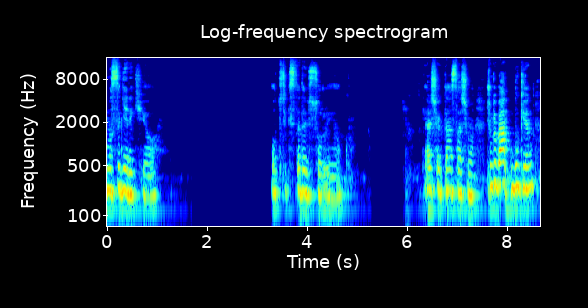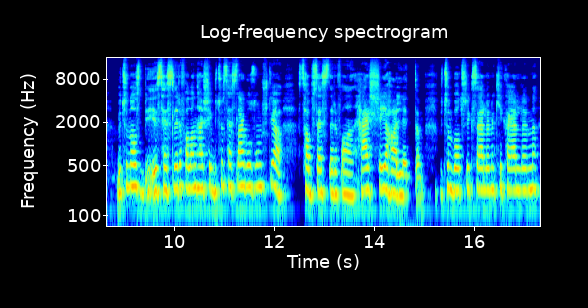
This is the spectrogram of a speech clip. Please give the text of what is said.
Çıkması gerekiyor. Botrix'te de bir sorun yok. Gerçekten saçma. Çünkü ben bugün bütün o bi- sesleri falan her şey, bütün sesler bozulmuştu ya. Sub sesleri falan her şeyi hallettim. Bütün Botrix ayarlarını, Kick ayarlarını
